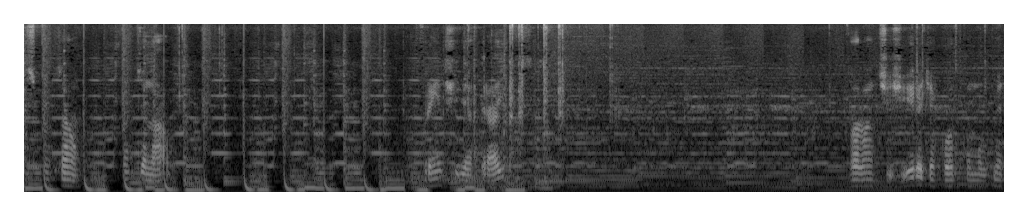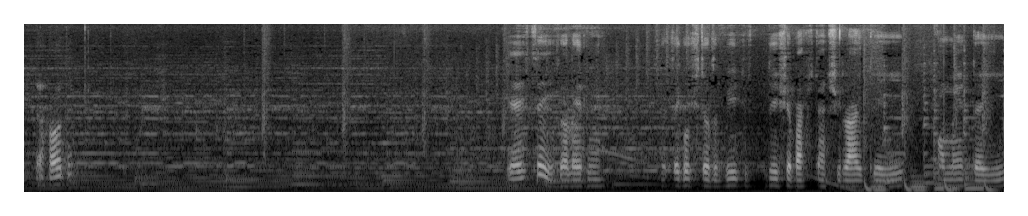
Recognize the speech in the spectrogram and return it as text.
Suspensão funcional frente e atrás. Volante gira de acordo com o movimento da roda e é isso aí galerinha. Se você gostou do vídeo deixa bastante like aí comenta aí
